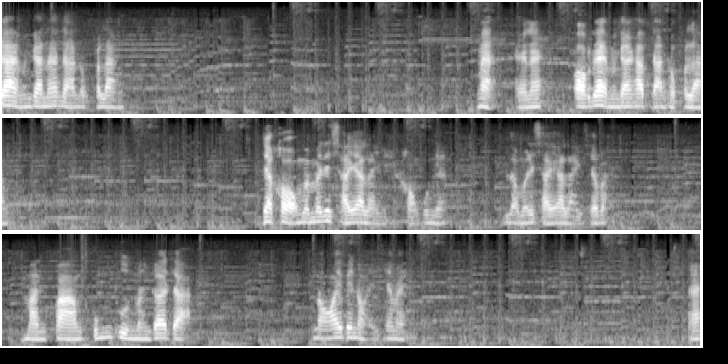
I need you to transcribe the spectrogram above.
ได้เหมือนกันนะด่านออกพลังน่ะเห็นไหมออกได้เหมือนกันครับด่านออกพลัง แต่ของมันไม่ได้ใช้อะไรของพวกเนี้ย เราไม่ได้ใช้อะไรใช่ปะมันความคุ้มทุนมันก็จะน้อยไปหน่อยใช่ไหม นะ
